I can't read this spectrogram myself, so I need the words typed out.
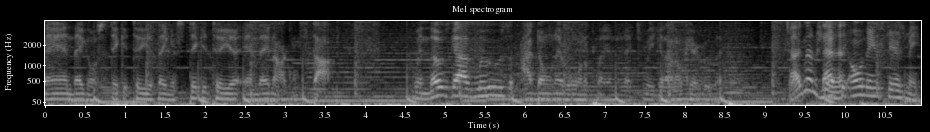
man, they going to stick it to you. They can stick it to you, and they're not going to stop. When those guys lose, I don't ever want to play them the next week, and I don't care who they play. I can understand That's that. the only thing that scares me.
